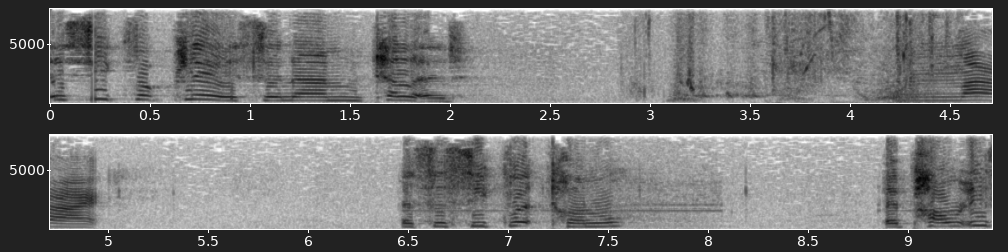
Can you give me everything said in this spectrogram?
a secret place in um, Tilted? Mm, alright. It's a secret tunnel. Apparently,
